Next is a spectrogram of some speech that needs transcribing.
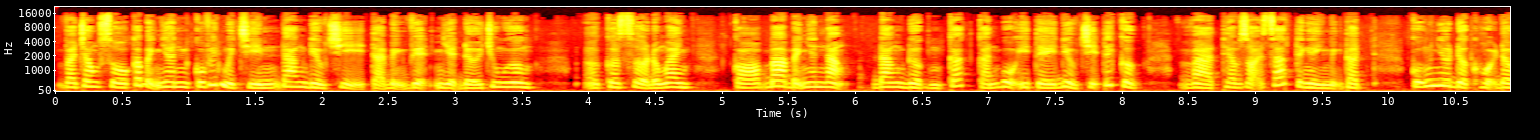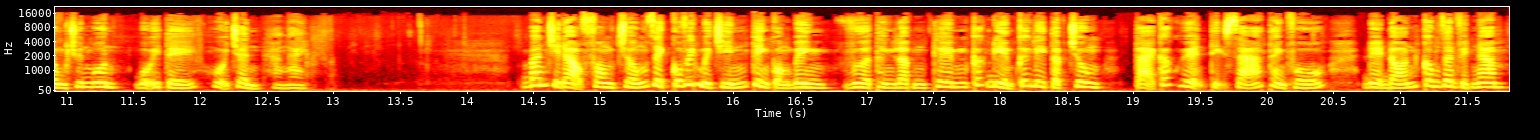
Và trong số các bệnh nhân COVID-19 đang điều trị tại Bệnh viện nhiệt đới Trung ương, ờ, cơ sở Đông Anh có 3 bệnh nhân nặng đang được các cán bộ y tế điều trị tích cực và theo dõi sát tình hình bệnh tật, cũng như được Hội đồng chuyên môn Bộ Y tế hội trần hàng ngày. Ban chỉ đạo phòng chống dịch COVID-19 tỉnh Quảng Bình vừa thành lập thêm các điểm cách ly tập trung tại các huyện, thị xã, thành phố để đón công dân Việt Nam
